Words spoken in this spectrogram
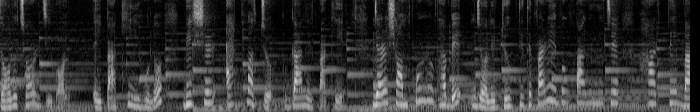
জলচর জীবন। এই পাখি হলো বিশ্বের একমাত্র গানের পাখি, যারা সম্পূর্ণভাবে জলে ডুব দিতে পারে এবং পানির নিচে হাঁটতে বা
